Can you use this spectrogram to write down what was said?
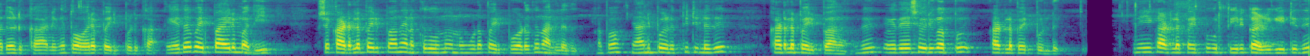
അതെടുക്കുക അല്ലെങ്കിൽ തോര പരിപ്പ് എടുക്കുക ഏതോ പരിപ്പായാലും മതി. പക്ഷേ കടലപ്പരിപ്പാന്ന് എനിക്ക് തോന്നുന്നു ഒന്നും കൂടെ പരിപ്പ് വടക്ക് നല്ലത്. അപ്പോൾ ഞാനിപ്പോൾ എടുത്തിട്ടുള്ളത് കടലപ്പരിപ്പാണ്. ഇത് ഏകദേശം ഒരു കപ്പ് കടലപ്പരിപ്പുണ്ട്. ഇനി ഈ കടലപ്പരിപ്പ് വൃത്തിയിൽ കഴുകിയിട്ട് ഇത്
